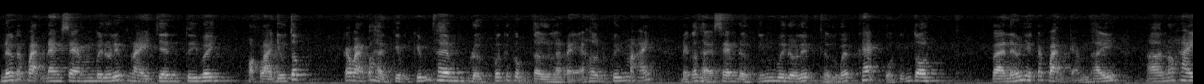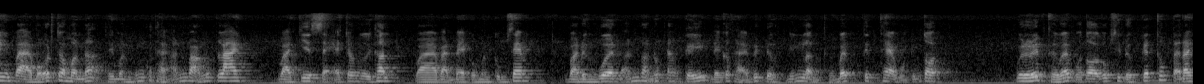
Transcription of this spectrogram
Nếu các bạn đang xem video clip này trên TV hoặc là YouTube các bạn có thể tìm kiếm thêm được với cái cụm từ là rẻ hơn khuyến mãi để có thể xem được những video clip thử bếp khác của chúng tôi. Và nếu như các bạn cảm thấy à, nó hay và bổ ích cho mình đó, thì mình cũng có thể ấn vào nút like và chia sẻ cho người thân và bạn bè của mình cùng xem. Và đừng quên ấn vào nút đăng ký để có thể biết được những lần thử bếp tiếp theo của chúng tôi. Video clip thử bếp của tôi cũng xin được kết thúc tại đây.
